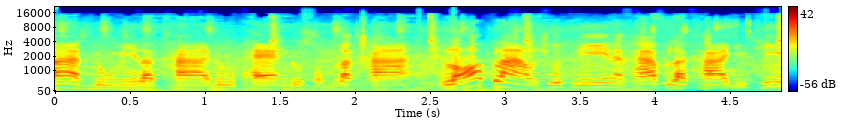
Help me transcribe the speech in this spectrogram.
มากดูมีราคาดูแพงดูสมราคา ล้อเปล่าชุดนี้นะครับ ราคาอยู่ที่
